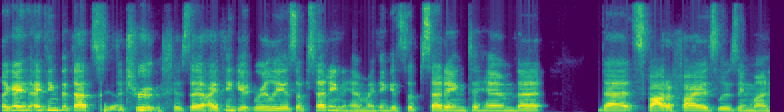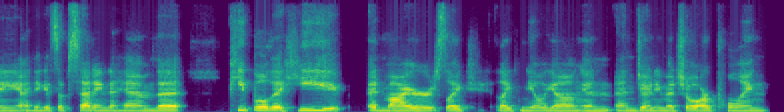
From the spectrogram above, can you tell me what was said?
Like I, I think that that's Yeah. the truth is that I think it really is upsetting to him. I think it's upsetting to him that that Spotify is losing money. I think it's upsetting to him that people that he admires like like Neil Young and and Joni Mitchell are pulling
